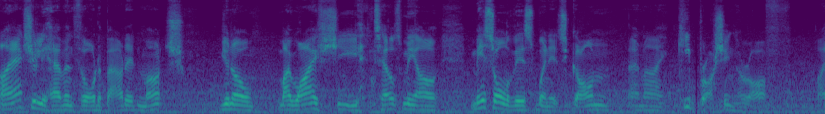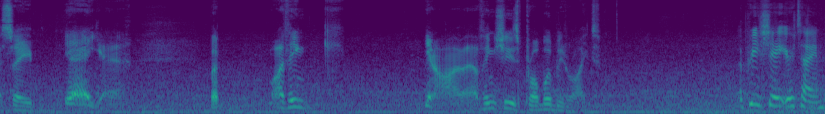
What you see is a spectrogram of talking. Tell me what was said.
I actually haven't thought about it much. You know, my wife, she tells me I'll miss all this when it's gone, and I keep brushing her off. I say, yeah, yeah. But I think, you know, I think she's probably right. Appreciate your time.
